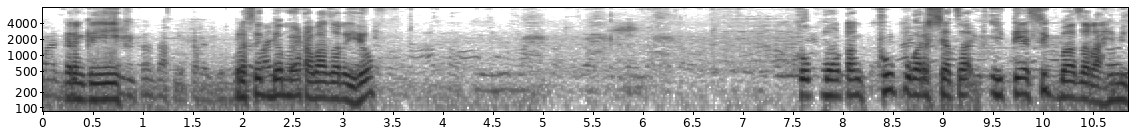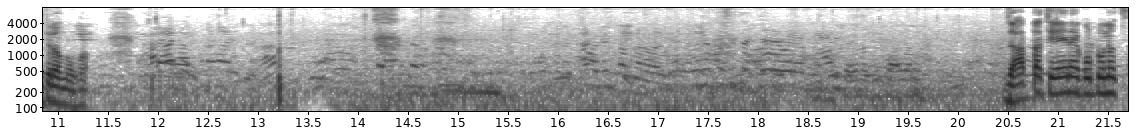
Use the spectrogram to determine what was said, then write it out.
कारण की प्रसिद्ध मोठा बाजार आहे हो खूप मोठा आणि खूप वर्षाचा ऐतिहासिक बाजार आहे मित्रांनो हा. जाताच ये नाही कुठूनच?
